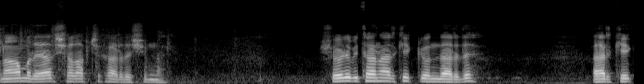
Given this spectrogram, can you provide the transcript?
Namı değer şarapçı kardeşimden. Şöyle bir tane erkek gönderdi. Erkek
